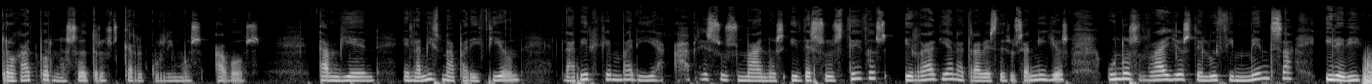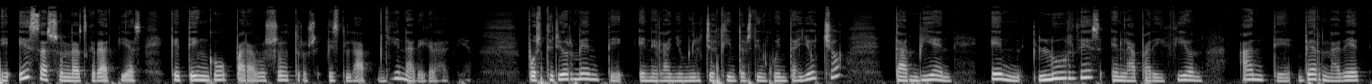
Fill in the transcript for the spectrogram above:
rogad por nosotros que recurrimos a vos. También en la misma aparición la Virgen María abre sus manos y de sus dedos irradian a través de sus anillos unos rayos de luz inmensa y le dice, esas son las gracias que tengo para vosotros, es la llena de gracia. Posteriormente, en el año 1858, también en Lourdes, en la aparición ante Bernadette,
